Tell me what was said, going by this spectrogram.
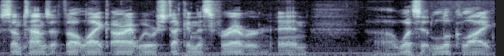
sometimes it felt like, all right, we were stuck in this forever, and uh, what's it look like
